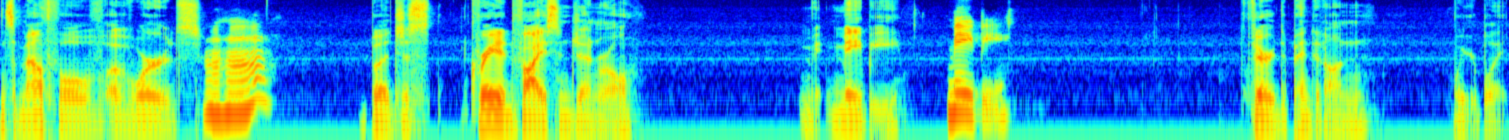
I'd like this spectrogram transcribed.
It's a mouthful of, of words, Mm-hmm. but just great advice in general. M- maybe Maybe. very dependent on what you're blaming.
